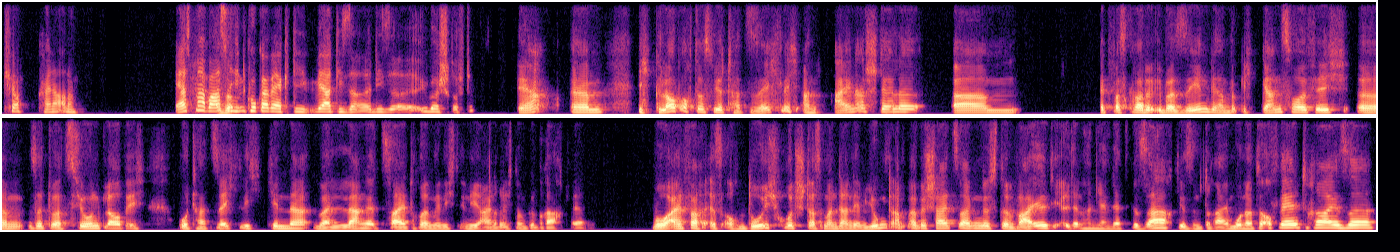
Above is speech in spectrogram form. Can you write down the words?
tja, keine Ahnung. Erstmal war es Also- ein Hingucker weg, die Wert dieser, dieser Überschrift. Ja, ähm, ich glaube auch, dass wir tatsächlich an einer Stelle ähm, etwas gerade übersehen. Wir haben wirklich ganz häufig ähm, Situationen, glaube ich, wo tatsächlich Kinder über lange Zeiträume nicht in die Einrichtung gebracht werden. Wo einfach es auch durchrutscht, dass man dann dem Jugendamt mal Bescheid sagen müsste, weil die Eltern haben ja nett gesagt, wir sind drei Monate auf Weltreise,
